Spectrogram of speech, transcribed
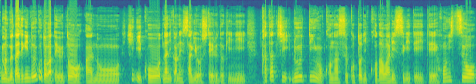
まあ、具体的にどういうことかというと、あの、日々こう何かね、作業しているときに、形、ルーティンをこなすことにこだわりすぎていて、本質を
